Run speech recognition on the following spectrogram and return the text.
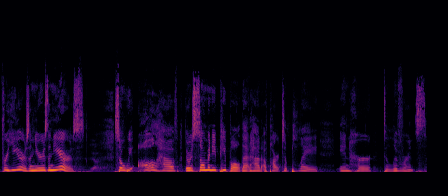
for years and years and years. Yeah. So we all have, there were so many people that had a part to play in her deliverance.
